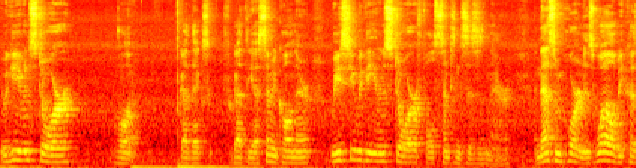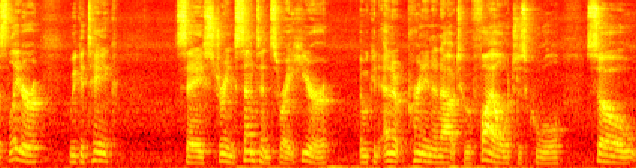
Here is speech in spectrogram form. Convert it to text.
We can even store, hold on, got the, forgot the uh, semicolon there. We see we can even store full sentences in there. And that's important as well because later we could take, say, string sentence right here, and we can end up printing it out to a file, which is cool. So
